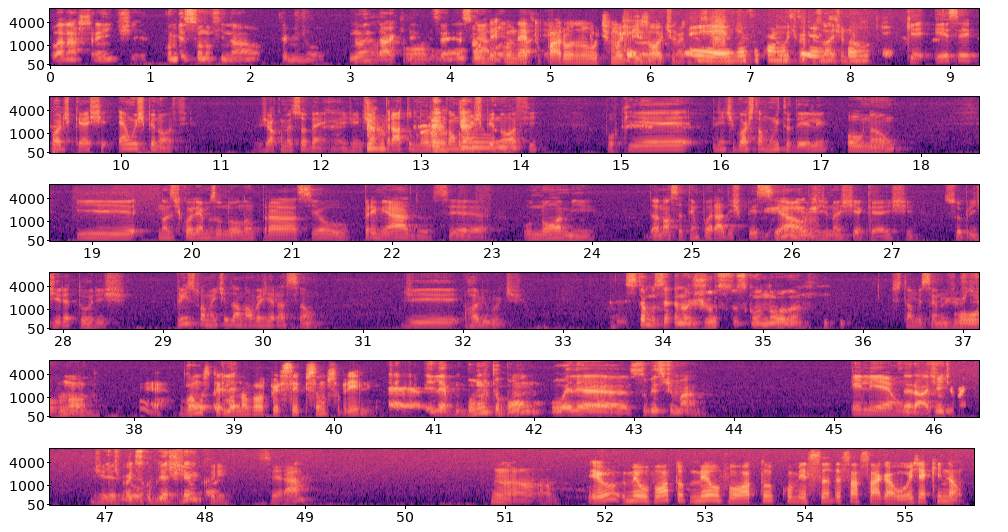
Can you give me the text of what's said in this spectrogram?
lá na frente, começou no final, terminou. Não é Dark, né? O, Isso é só o, Ne- bolo. o Neto É, parou no último No episódio. último É, episódio. você tá no último episódio não, porque esse podcast é um spin-off. Já começou bem. A gente já trata o Nolan como um spin-off, porque a gente gosta muito dele ou não. E nós escolhemos o Nolan para ser o premiado, ser o nome da nossa temporada especial de Dinastia Cast sobre diretores, principalmente da nova geração de Hollywood. Estamos sendo justos com o Nolan? Estamos sendo justos O com o Nolan. Nolan? Vamos ter Ele uma é- nova percepção sobre ele? Ele é muito bom ou ele é subestimado? Ele é um Será? A gente vai. diretor vai descobrir, acho que é medíocre? Será? Não. Eu, meu voto, meu voto, começando essa saga hoje, é que não.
